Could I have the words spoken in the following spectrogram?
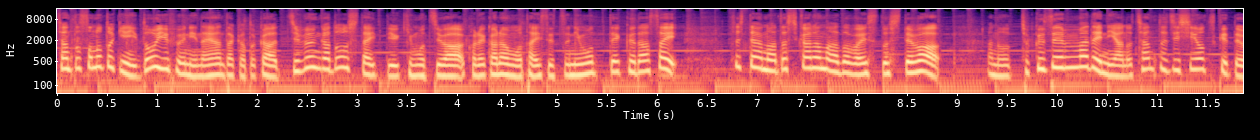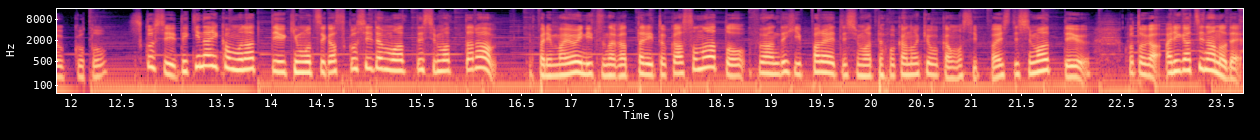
ちゃんとその時にどういうふうに悩んだかとか自分がどうしたいっていう気持ちはこれからも大切に持ってください。そしてあの私からのアドバイスとしてはあの直前までにあのちゃんと自信をつけておくこと少しできないかもなっていう気持ちが少しでもあってしまったらやっぱり迷いにつながったりとかその後不安で引っ張られてしまって他の教科も失敗してしまうっていうことがありがちなので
